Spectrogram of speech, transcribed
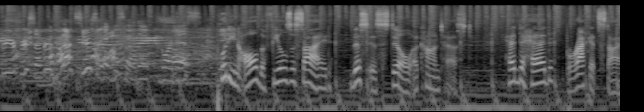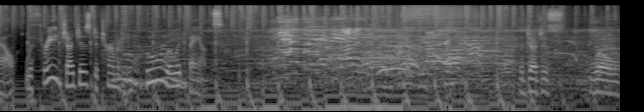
For your first ever, that's seriously awesome. Gorgeous. Putting all the feels aside, this is still a contest. Head to head, bracket style, with three judges determining who will advance. The judges will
